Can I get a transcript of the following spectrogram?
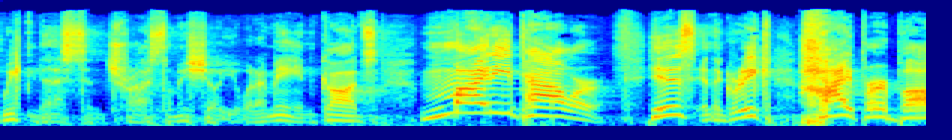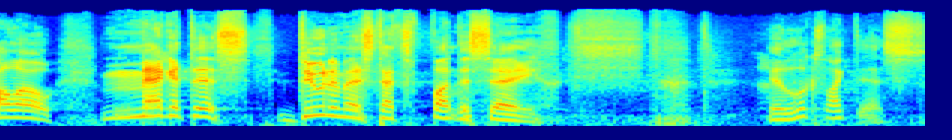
Weakness and trust. Let me show you what I mean. God's mighty power. His, in the Greek, hyperbolo, megathus, dunamis. That's fun to say. It looks like this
